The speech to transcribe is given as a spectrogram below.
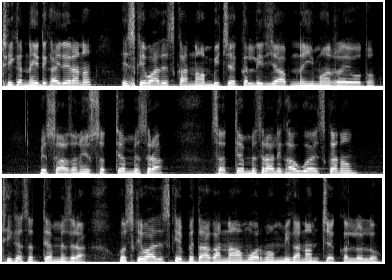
ठीक है, नहीं दिखाई दे रहा ना? इसके बाद इसका नाम भी चेक कर लीजिए, आप नहीं मान रहे हो तो। विश्वासन सत्यम मिश्रा। सत्यम मिश्रा लिखा हुआ है इसका नाम। ठीक है, सत्यम मिश्रा। उसके बाद इसके पिता का नाम और मम्मी का नाम चेक कर लो लो।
